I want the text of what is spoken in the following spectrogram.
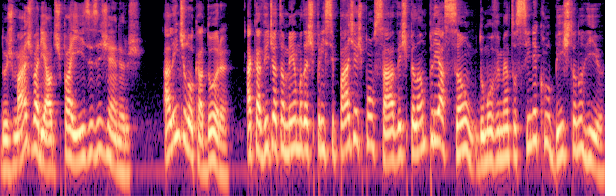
dos mais variados países e gêneros. Além de locadora, a Cavide é também uma das principais responsáveis pela ampliação do movimento cineclubista no Rio,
